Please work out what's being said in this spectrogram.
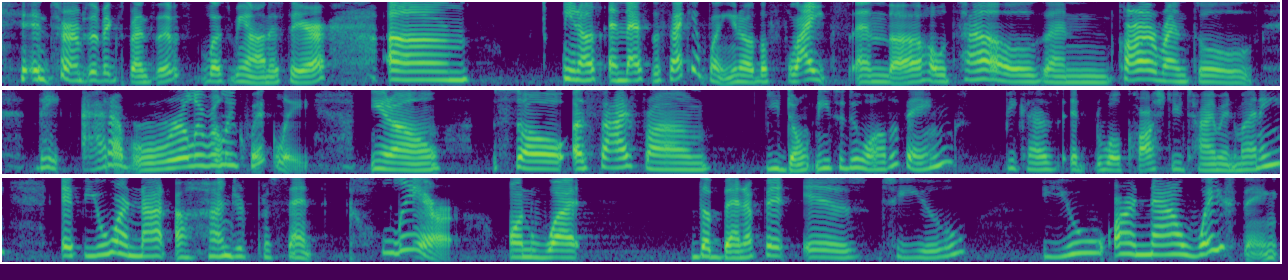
in terms of expenses let's be honest here. Um, you know and that's the second point you know the flights and the hotels and car rentals they add up really really quickly you know so, aside from you don't need to do all the things because it will cost you time and money, if you are not 100% clear on what the benefit is to you, you are now wasting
